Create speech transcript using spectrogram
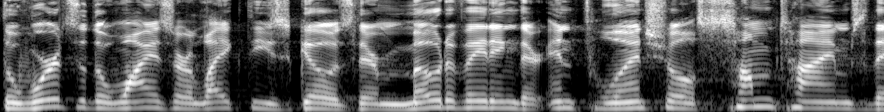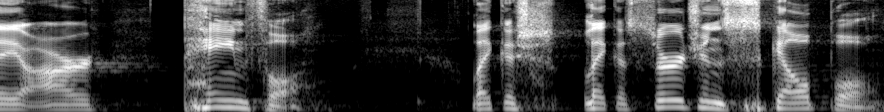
the words of the wise are like these goads. They're motivating, they're influential, sometimes they are painful, like a, like a surgeon's scalpel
